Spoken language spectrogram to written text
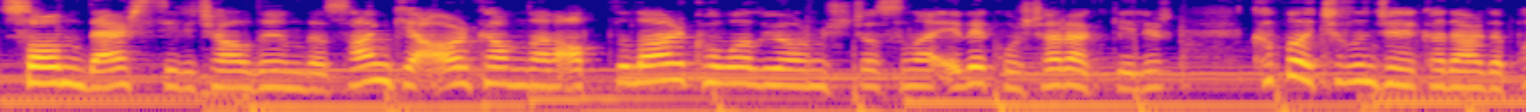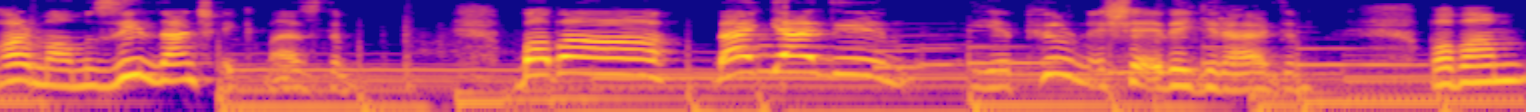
Son ders zili çaldığında sanki arkamdan atlılar kovalıyormuşçasına eve koşarak gelir, kapı açılıncaya kadar da parmağımı zilden çekmezdim. Baba ben geldim diye pür neşe eve girerdim. Babam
